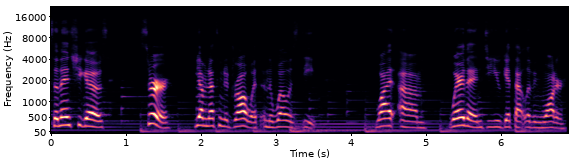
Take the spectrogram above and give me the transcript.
So then she goes, Sir, you have nothing to draw with, and the well is deep. Why um where then do you get that living water?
